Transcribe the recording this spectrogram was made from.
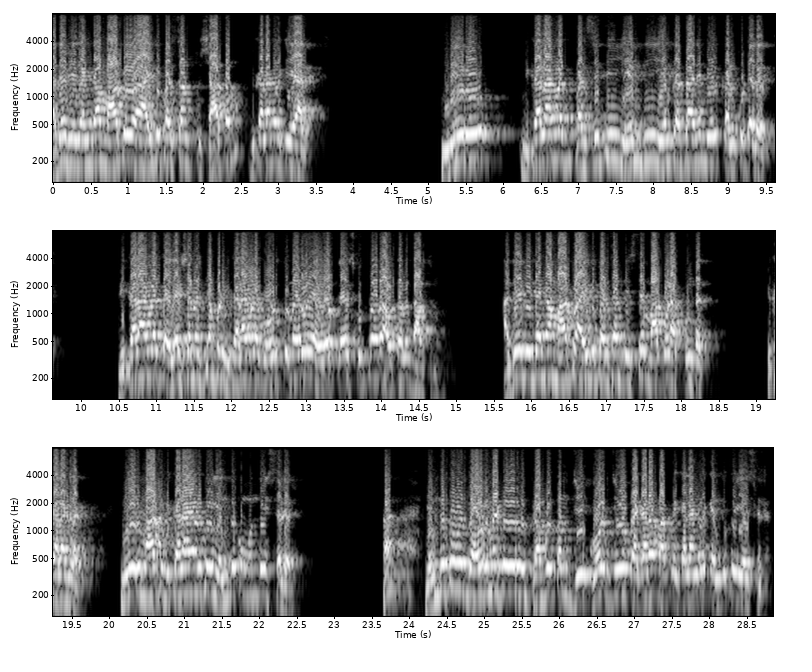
అదే విధంగా మాకు ఐదు పర్సెంట్ శాతం వికలాంగులకు ఇవ్వాలి మీరు వికలాంగుల పరిస్థితి ఏంది ఏం కథ అని మీరు కనుక్కుంటలేరు. వికలాంగులకు ఎలక్షన్ వచ్చినప్పుడు వికలాంగులకు ఓడుతున్నారు ఓట్లు వేసుకుంటున్నారు అవతల దాటుతున్నారు. అదే విధంగా మాకు ఐదు పర్సెంట్ ఇస్తే మాకు కూడా హక్కు ఉంటుంది వికలాంగులకు. మీరు మాకు వికలాంగులకు ఎందుకు ముందు ఇస్తలేరు? ఎందుకు గవర్నమెంట్ ప్రభుత్వం జీ కోర్టు జీవో ప్రకారం మాకు వికలాంగులకు ఎందుకు చేస్తలేరు?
